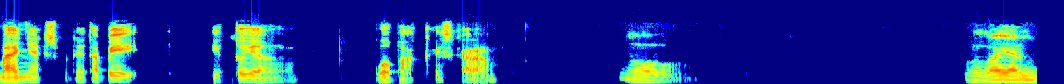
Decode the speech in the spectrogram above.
banyak sebenarnya. Tapi itu yang gua pakai sekarang. Oh, lumayan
